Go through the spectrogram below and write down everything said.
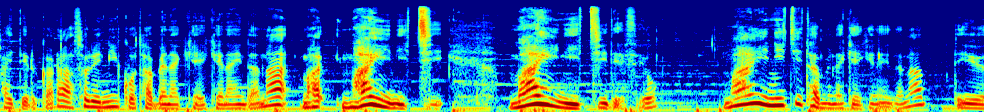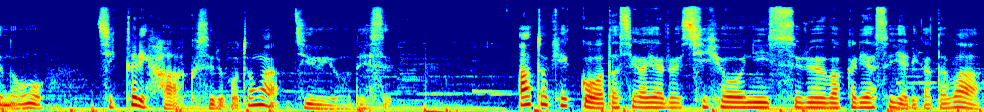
書いてるからそれ2個食べなきゃいけないんだな、ま、毎日。毎日ですよ。毎日食べなきゃいけないんだなっていうのをしっかり把握することが重要です。あと結構私がやる指標にする分かりやすいやり方は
